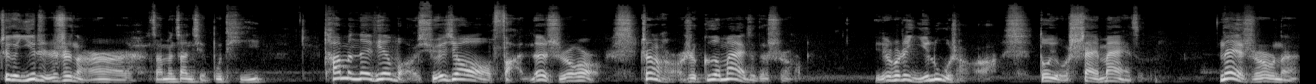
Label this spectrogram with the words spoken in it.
这个遗址是哪儿，咱们暂且不提。他们那天往学校返的时候，正好是割麦子的时候，也就是说这一路上啊都有晒麦子。那时候呢，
